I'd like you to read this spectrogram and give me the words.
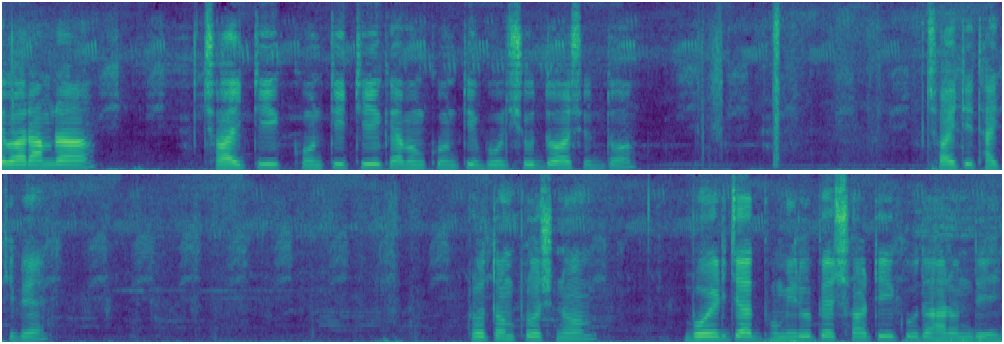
এবার আমরা ছয়টি, কোনটি ঠিক এবং কোনটি ভুল, শুদ্ধ, অশুদ্ধ, ছয়টি থাকিবে। প্রথম প্রশ্ন, বহির্জাত ভূমিরূপের সঠিক উদাহরণ দিন।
